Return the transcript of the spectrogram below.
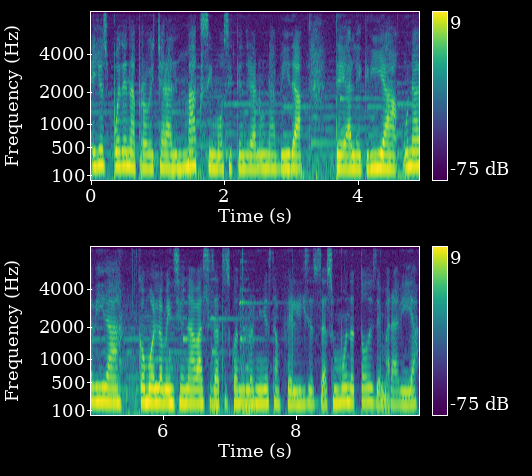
ellos pueden aprovechar al máximo si tendrían una vida de alegría, una vida, como lo mencionaba hace ratos, cuando los niños están felices, o sea, su mundo todo es de maravilla,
